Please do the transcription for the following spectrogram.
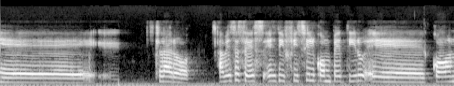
eh, claro, a veces es, es difícil competir eh, con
